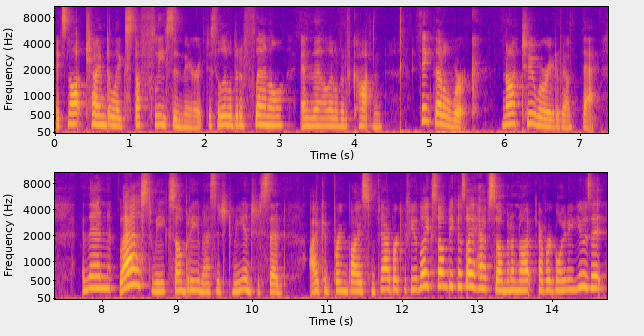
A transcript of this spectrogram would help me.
it's not trying to like stuff fleece in there, just a little bit of flannel and then a little bit of cotton. I think that'll work. Not too worried about that. And then last week, somebody messaged me and she said, I could bring by some fabric if you'd like some because I have some and I'm not ever going to use it.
